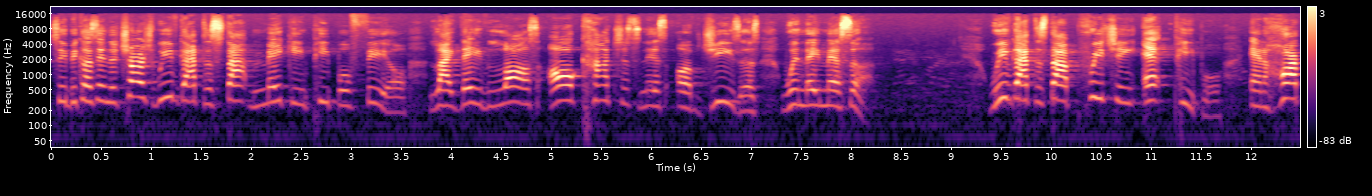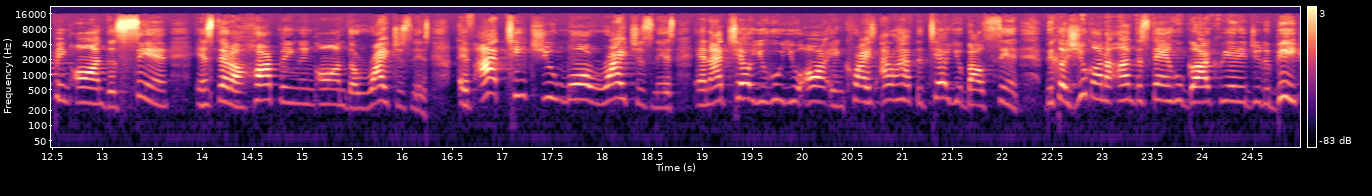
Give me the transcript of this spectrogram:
See, because in the church, we've got to stop making people feel like they've lost all consciousness of Jesus when they mess up. We've got to stop preaching at people and harping on the sin instead of harping on the righteousness. If I teach you more righteousness and I tell you who you are in Christ, I don't have to tell you about sin because you're going to understand who God created you to be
